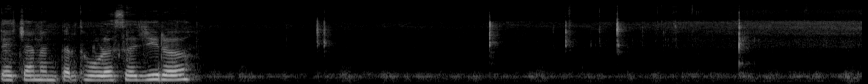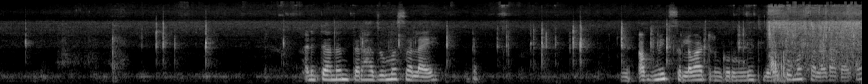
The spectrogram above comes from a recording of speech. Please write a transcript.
त्याच्यानंतर थोडंसं जिरं. आणि त्यानंतर हा जो मसाला आहे आपण मिक्सरला वाटण करून घेतलेला तो मसाला टाकायचा.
